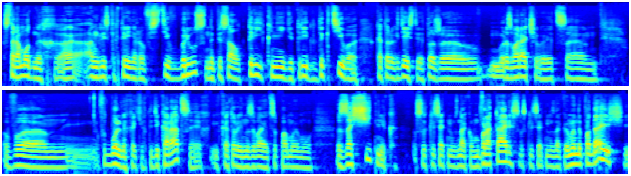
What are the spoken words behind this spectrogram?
старомодных э, английских тренеров Стив Брюс написал три книги, три детектива, которых действие тоже разворачивается в футбольных каких-то декорациях, которые называются, по-моему, «Защитник», с восклицательным знаком вратарь, с восклицательным знаком и нападающий.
